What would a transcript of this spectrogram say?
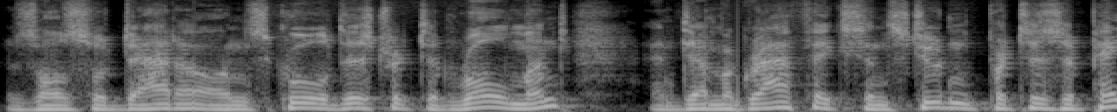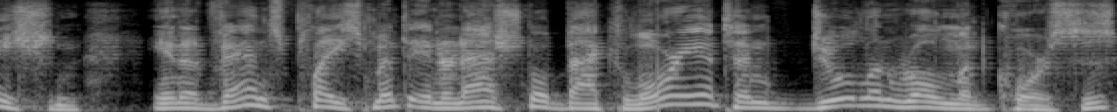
There's also data on school district enrollment and demographics and student participation in advanced placement, international baccalaureate, and dual enrollment courses.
